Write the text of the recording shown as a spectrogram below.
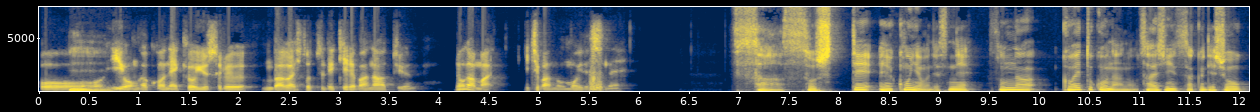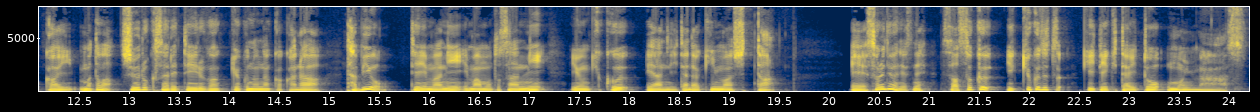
こういい音楽をね、共有する場が一つできればな、というのが、まあ、一番の思いですね。さあ、そして、えー今夜はですね、そんなクワイトコーナーの最新作で紹介、または収録されている楽曲の中から、旅をテーマに山本さんに4曲選んでいただきました。えーそれではですね、早速1曲ずつ聴いていきたいと思います。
